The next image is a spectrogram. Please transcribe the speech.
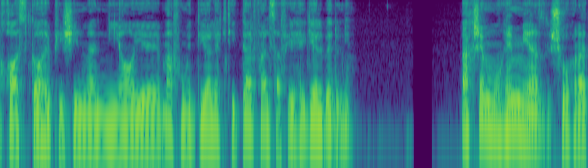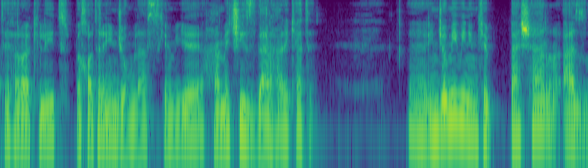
خاستگاه پیشین و نیای مفهوم دیالکتیک در فلسفه هگل بدونیم. بخش مهمی از شهرت هراکلیت به خاطر این جمله است که میگه همه چیز در حرکته. اینجا می‌بینیم که بشر از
